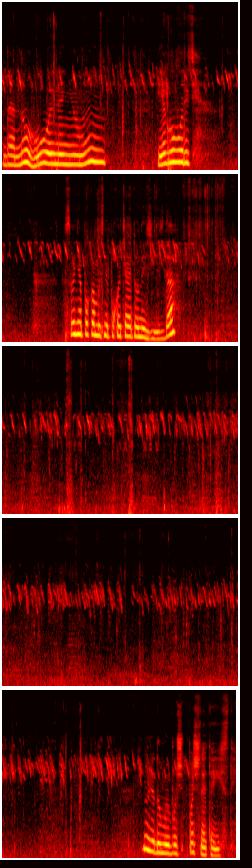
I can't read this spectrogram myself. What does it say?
Да, ногой на нього. Як говорить, свиня поки комусь не покачає, то не з'їсть, да? Ну, я думаю, поч- почнете їсти.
